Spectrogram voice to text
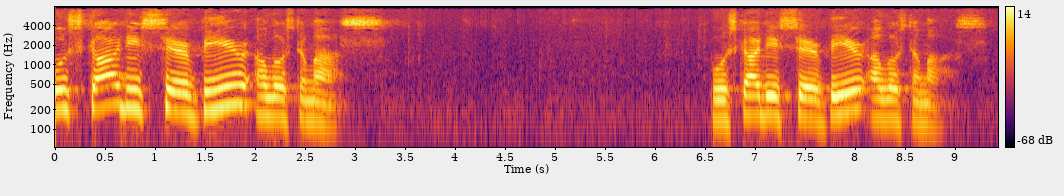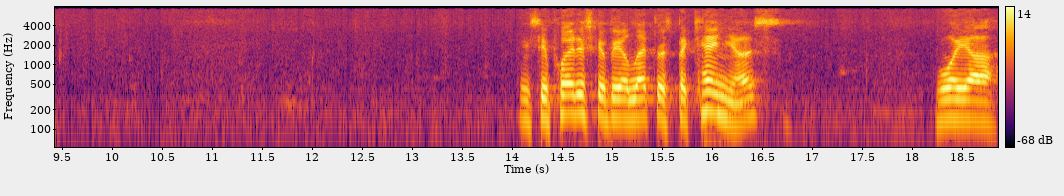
buscar de servir a los demás. Buscar de servir a los demás. Y si puedes escribir letras pequeñas, voy a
